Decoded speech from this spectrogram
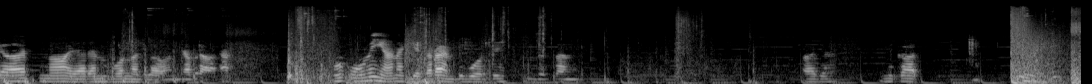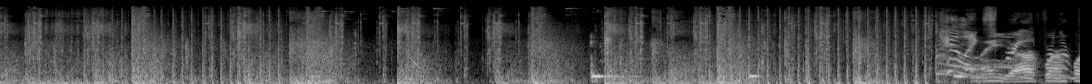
यार, ना यार एम फोर ना चलाओ ना भरा ना। वो वो में यहाँ क्या करा एम टू फोर से दस्ता में आजा, निकाल। नहीं spree यार for वो the हमको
